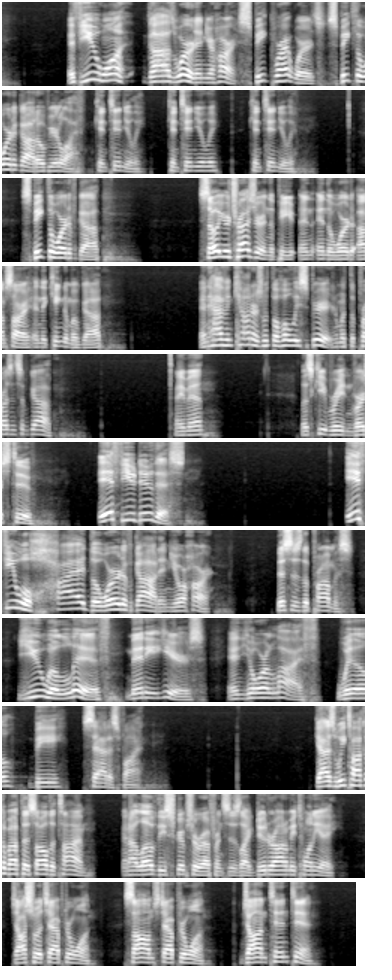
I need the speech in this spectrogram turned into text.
if you want God's word in your heart, speak right words, speak the word of God over your life continually, continually, continually. Speak the word of God. Sow your treasure in the pe- in, in the word, I'm sorry, in the kingdom of God. And have encounters with the Holy Spirit and with the presence of God. Amen. Let's keep reading verse 2. If you do this, if you will hide the word of God in your heart, this is the promise. You will live many years and your life will be satisfying. Guys, we talk about this all the time, and I love these scripture references like Deuteronomy 28, Joshua chapter 1, Psalms chapter 1, John 10 10,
